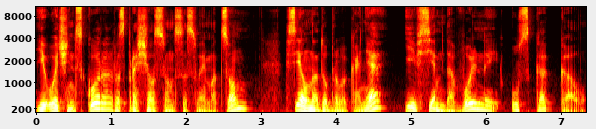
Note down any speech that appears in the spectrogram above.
И очень скоро распрощался он со своим отцом, сел на доброго коня и, всем довольный, ускакал.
